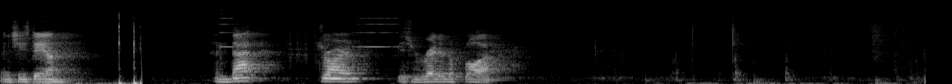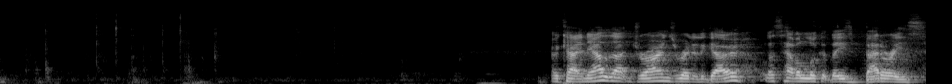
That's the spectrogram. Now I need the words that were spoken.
And she's down. And that drone is ready to fly. Okay, now that that drone's ready to go, let's have a look at these batteries.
